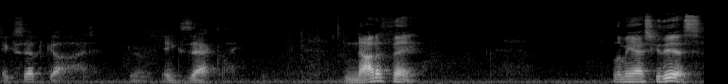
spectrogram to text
Except God. Yeah. Exactly. Not a thing. Let me ask you this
